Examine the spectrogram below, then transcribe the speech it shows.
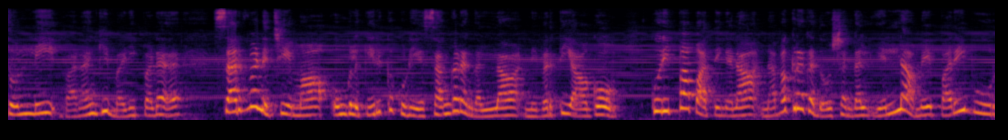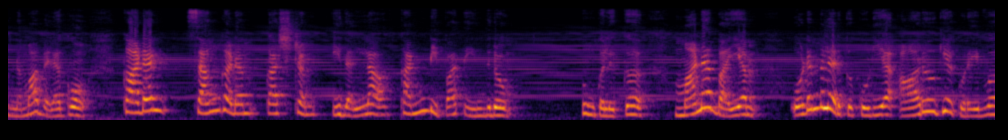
சொல்லி வணங்கி வழிபட சர்வ நிச்சயமாக உங்களுக்கு இருக்கக்கூடிய சங்கடங்கள்லாம் நிவர்த்தி ஆகும். குறிப்பாக பார்த்தீங்கன்னா நவக்கிரக தோஷங்கள் எல்லாமே பரிபூர்ணமாக விலகும். கடன் சங்கடம் கஷ்டம் இதெல்லாம் கண்டிப்பாக தீர்ந்துடும். உங்களுக்கு மன பயம் உடம்புல இருக்கக்கூடிய ஆரோக்கிய குறைவு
